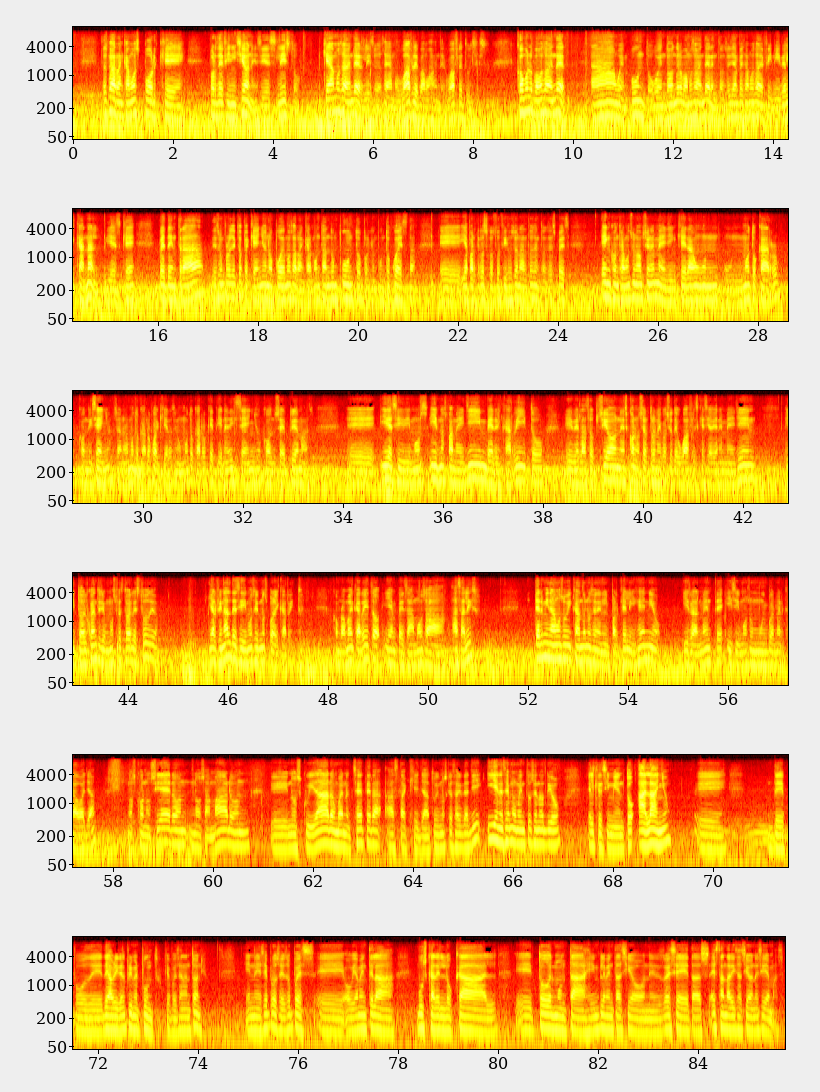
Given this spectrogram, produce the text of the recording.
Entonces pues arrancamos porque por definiciones y es listo. ¿Qué vamos a vender? Listo, ya sabemos, waffles vamos a vender, waffles dulces. ¿Cómo los vamos a vender? Ah, buen punto, o en dónde los vamos a vender. Entonces ya empezamos a definir el canal y es que pues de entrada es un proyecto pequeño, no podemos arrancar montando un punto porque un punto cuesta eh, y aparte los costos fijos son altos, entonces pues encontramos una opción en Medellín que era un, un motocarro con diseño, o sea, no un motocarro cualquiera, sino un motocarro que tiene diseño, concepto y demás. Eh, y decidimos irnos para Medellín, ver el carrito, eh, ver las opciones, conocer otros negocios de waffles que se habían en Medellín y todo el cuento. Hicimos pues todo el estudio y al final decidimos irnos por el carrito. Compramos el carrito y empezamos a, a salir. Terminamos ubicándonos en el Parque del Ingenio y realmente hicimos un muy buen mercado allá. Nos conocieron, nos amaron, eh, nos cuidaron, bueno, etcétera, hasta que ya tuvimos que salir de allí. Y en ese momento se nos dio el crecimiento al año eh, de poder de abrir el primer punto que fue San Antonio. En ese proceso pues eh, obviamente la buscar el local eh, todo el montaje implementaciones recetas estandarizaciones y demás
